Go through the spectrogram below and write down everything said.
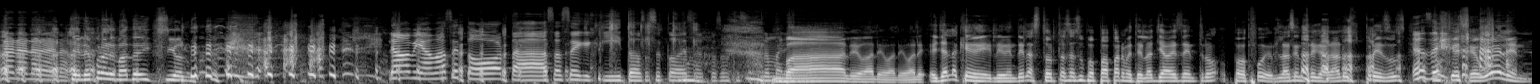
No, no, no, no, no. Tiene problemas de dicción. No, mi mamá hace tortas, hace quequitos, hace todas esas cosas. que. Vale, vale, vale, vale. Ella es la que le vende las tortas a su papá para meter las llaves dentro para poderlas entregar a los presos y que se vuelen.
